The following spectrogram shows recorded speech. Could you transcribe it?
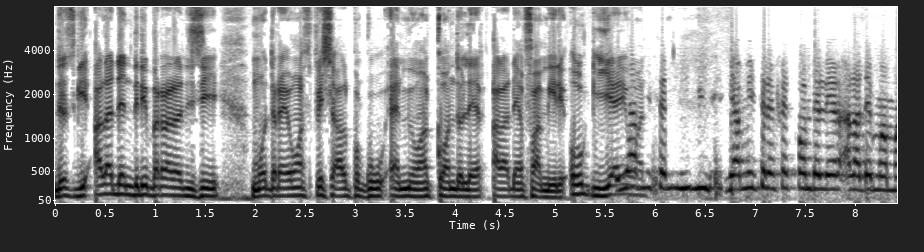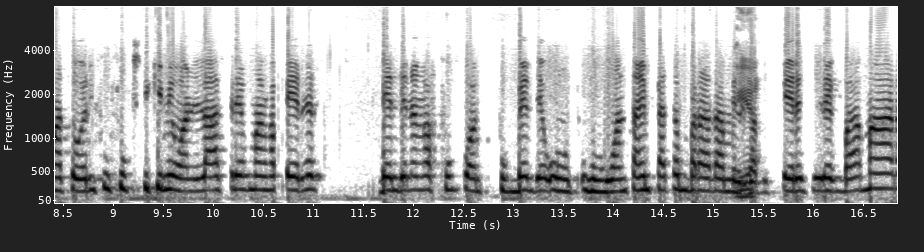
Dus die alle den drie brada die zie, moet er een speciaal pokoe en me een condoleer alle den familie. Ook jij, Ja, want ja, mister, ik condoleer alle de mamatori. Fu fuk stiki mi wan last tref manga peres. Ben de nanga fuk, want fuk ben de one time pattern brada. Min Ja. peres direct ba. Maar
